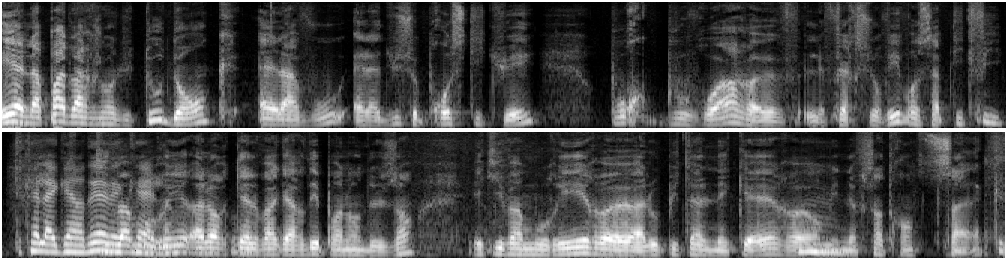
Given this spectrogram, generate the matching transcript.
Et elle n'a pas d'argent du tout, donc elle avoue, elle a dû se prostituer pour pouvoir euh, faire survivre sa petite fille. Qu'elle a gardé Qui avec va elle. mourir, hein, alors qu'elle va garder pendant deux ans, et qui va mourir euh, à l'hôpital Necker euh, en Mm. 1935.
